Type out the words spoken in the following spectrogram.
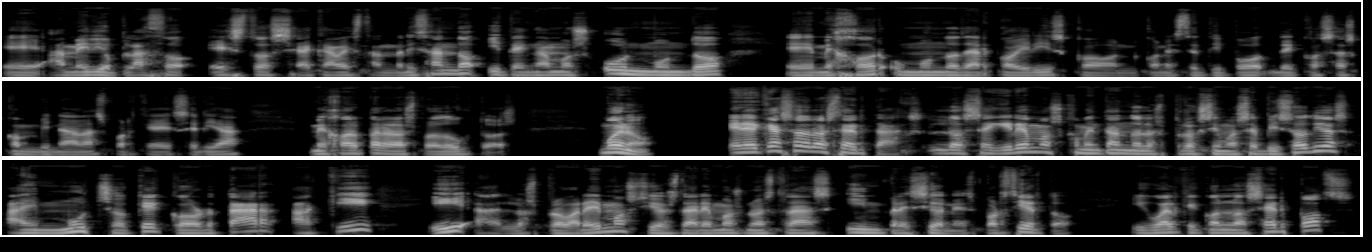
eh, a medio plazo esto se acabe estandarizando y tengamos un mundo eh, mejor, un mundo de arcoiris con, con este tipo de cosas combinadas, porque sería mejor para los productos. Bueno, en el caso de los AirTags, los seguiremos comentando en los próximos episodios. Hay mucho que cortar aquí y ah, los probaremos y os daremos nuestras impresiones. Por cierto, igual que con los AirPods,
